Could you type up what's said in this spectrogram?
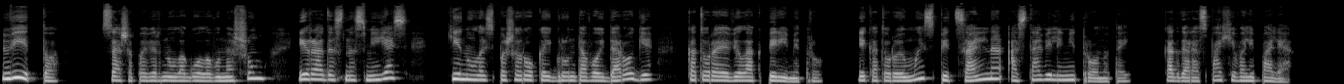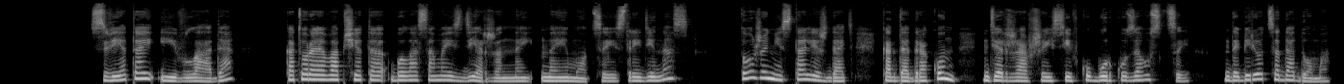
«Витто!» — Саша повернула голову на шум и, радостно смеясь, кинулась по широкой грунтовой дороге, которая вела к периметру, и которую мы специально оставили нетронутой, когда распахивали поля. Света и Влада, которая вообще-то была самой сдержанной на эмоции среди нас, тоже не стали ждать, когда дракон, державший сивку-бурку за узцы, доберется до дома,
